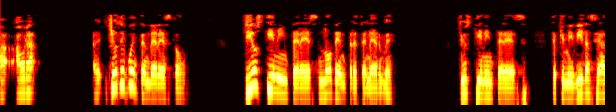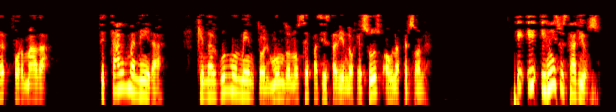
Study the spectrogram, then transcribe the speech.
Ah, ahora, eh, yo debo entender esto. Dios tiene interés no de entretenerme. Dios tiene interés de que mi vida sea formada de tal manera que en algún momento el mundo no sepa si está viendo a Jesús o a una persona. En eso está Dios.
